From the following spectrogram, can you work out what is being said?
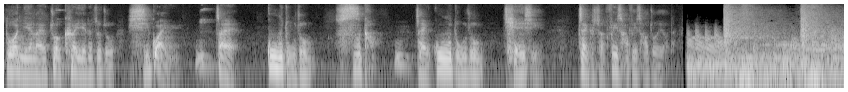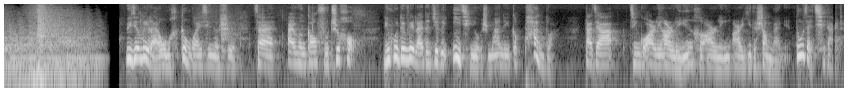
多年来做科研的这种习惯于在孤独中思考，在孤独中前行，这个是非常非常重要的。预见未来，我们更关心的是，在爱问高福之后，您会对未来的这个疫情有什么样的一个判断？大家经过二零二零和二零二一的上半年，都在期待着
